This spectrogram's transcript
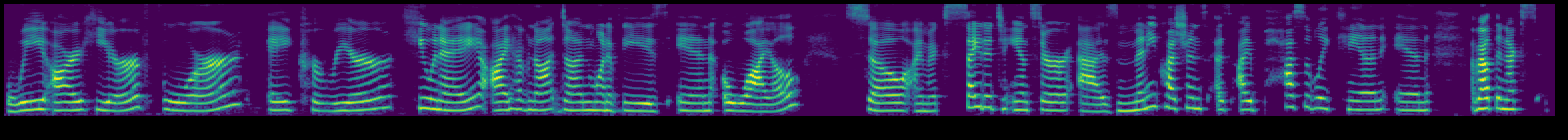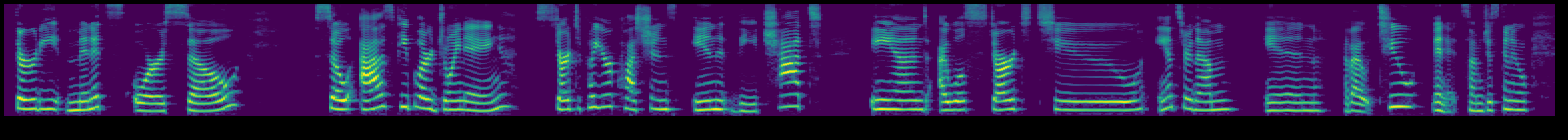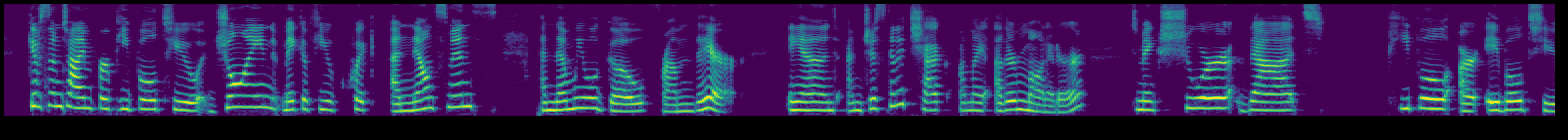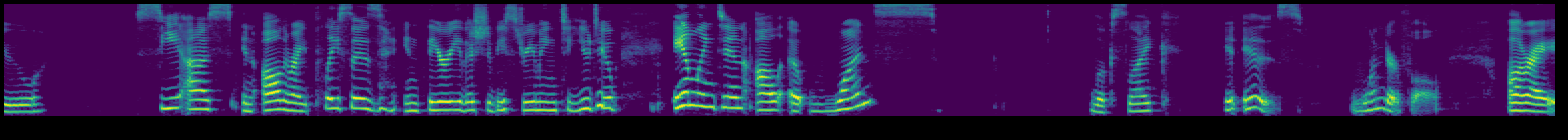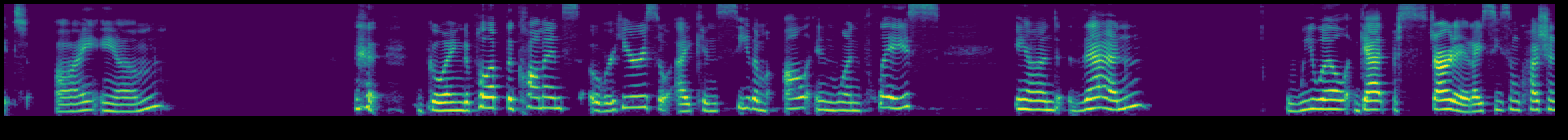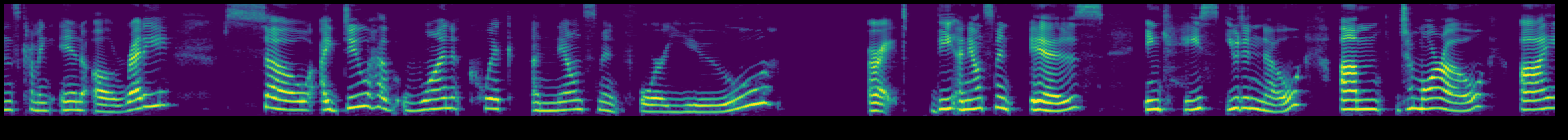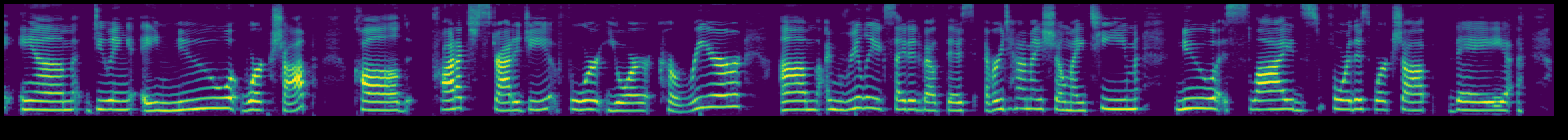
We are here for a career Q&A. I have not done one of these in a while. So I'm excited to answer as many questions as I possibly can in about the next 30 minutes or so. So as people are joining, start to put your questions in the chat and I will start to answer them in about two minutes. I'm just going to give some time for people to join, make a few quick announcements, and then we will go from there. And I'm just going to check on my other monitor to make sure that people are able to see us in all the right places. In theory, this should be streaming to YouTube and LinkedIn all at once. Looks like it is. Wonderful. All right. I am going to pull up the comments over here so I can see them all in one place. And then we will get started. I see some questions coming in already. So I do have one quick announcement for you. All right. The announcement is in case you didn't know, um, tomorrow I am doing a new workshop called Product Strategy for Your Career. Um, I'm really excited about this. Every time I show my team new slides for this workshop, they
